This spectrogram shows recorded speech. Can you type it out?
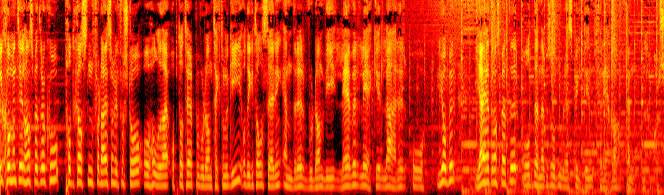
Velkommen til Hans Petter og co., podkasten for deg som vil forstå og holde deg oppdatert på hvordan teknologi og digitalisering endrer hvordan vi lever, leker, lærer og jobber. Jeg heter Hans Petter, og denne episoden ble spilt inn fredag 15. mars.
